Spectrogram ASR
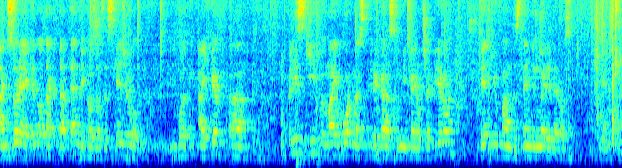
I'm sorry I cannot attend because of the schedule. But I have, please give my warmest regards to Mikhail Chapiro. Thank you for understanding Mary Deros. Yeah.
